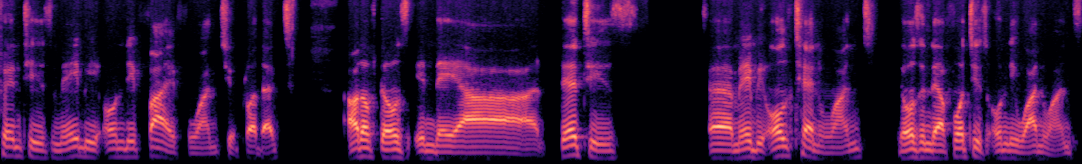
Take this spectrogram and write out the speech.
20s, maybe only five want your product. Out of those in their 30s, uh, maybe all 10 want. Those in their 40s, only one wants.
